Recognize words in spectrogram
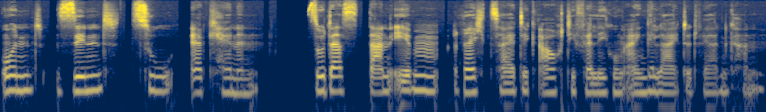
und sind zu erkennen, sodass dann eben rechtzeitig auch die Verlegung eingeleitet werden kann.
